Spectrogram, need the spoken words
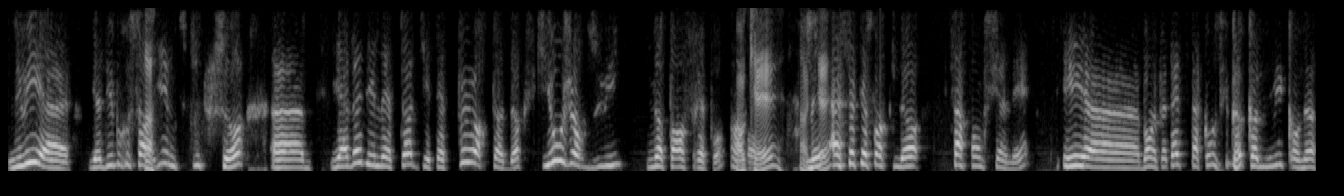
Lui, euh, il a débroussaillé un petit peu tout ça. Euh, il y avait des méthodes qui étaient peu orthodoxes, qui aujourd'hui ne passeraient pas. OK. Mais à cette époque-là, ça fonctionnait. Et euh, bon, peut-être c'est à cause des gars comme lui qu'on a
